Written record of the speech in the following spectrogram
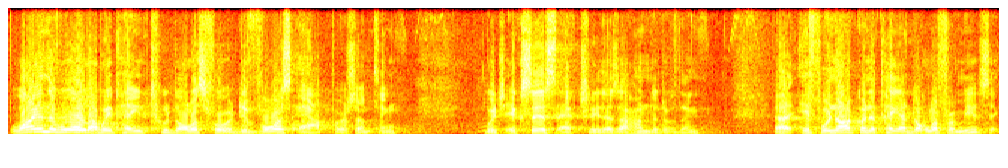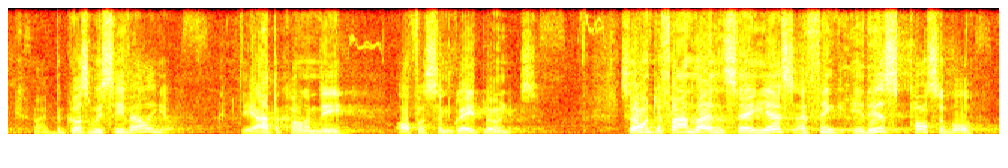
Why in the world are we paying $2 for a divorce app or something, which exists actually, there's a hundred of them, uh, if we're not going to pay a dollar for music, right? because we see value. The app economy offers some great learnings. So I want to finalize and say, yes, I think it is possible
